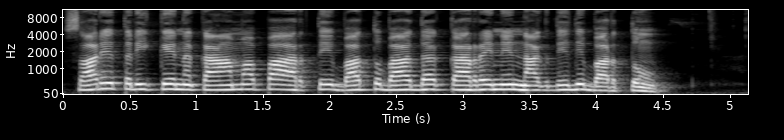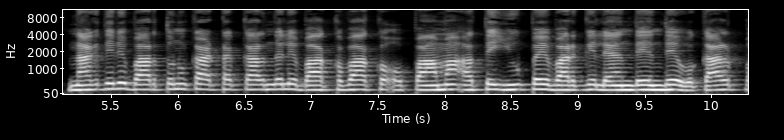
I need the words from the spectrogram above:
ਸਾਰੇ ਤਰੀਕੇ ਨਾਕਾਮ ਭਾਰਤੀ ਵੱਧ ਤੋਂ ਵੱਧ ਕਰ ਰਹੇ ਨੇ ਨਗਦੀ ਦੀ ਵਰਤੋਂ। ਨਗਦੀ ਦੀ ਵਰਤੋਂ ਨੂੰ ਘੱਟ ਕਰਨ ਦੇ ਲਈ ਵੱਖ-ਵੱਖ ਉਪਾਵਾਂ ਅਤੇ ਯੂਪੀਆਈ ਵਰਗੇ ਲੈਣ ਦੇਣ ਦੇ ਵਿਕਲਪ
